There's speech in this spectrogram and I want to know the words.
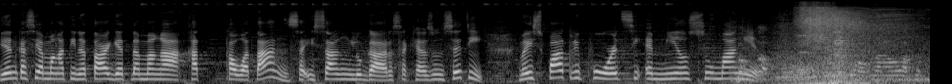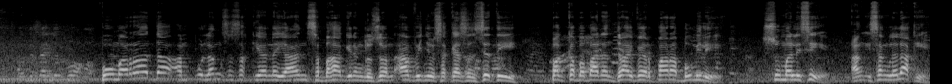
Yan kasi ang mga tinatarget ng mga kawatan sa isang lugar sa Quezon City. May spot report si Emil Sumangil. Pumarada ang pulang sasakyan na yan sa bahagi ng Luzon Avenue sa Quezon City pagkababa ng driver para bumili. Sumalisi ang isang lalaki.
